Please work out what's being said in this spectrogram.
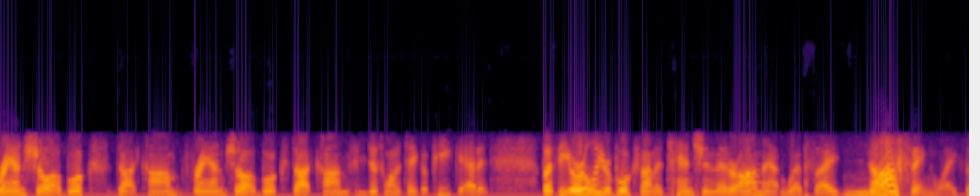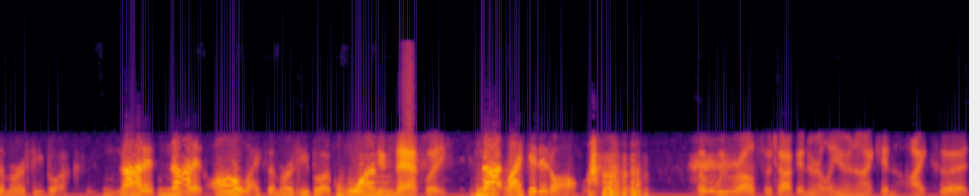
franshawbooks.com, franshawbooks.com, if you just want to take a peek at it. But the earlier books on attention that are on that website, nothing like the Murphy book. Not at not at all like the Murphy book. One exactly not like it at all. but we were also talking earlier, and I can I could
